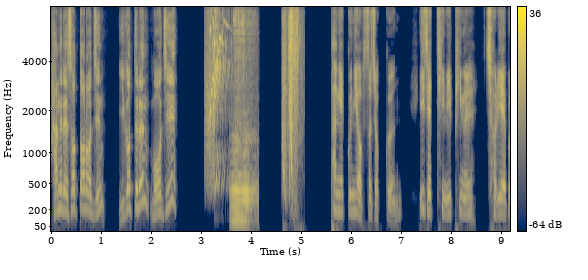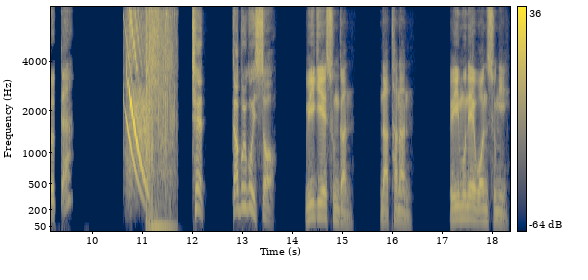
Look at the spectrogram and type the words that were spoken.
하늘에서 떨어진 이것들은 뭐지? 방해꾼이 없어졌군. 이제 티니핑을 처리해볼까? 챗, 까불고 있어. 위기의 순간 나타난 의문의 원숭이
